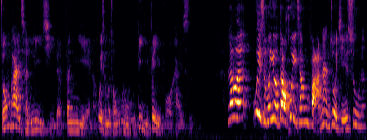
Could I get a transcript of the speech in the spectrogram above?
宗派成立期的分野呢？为什么从武帝废佛开始？那么为什么又到会昌法难做结束呢？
